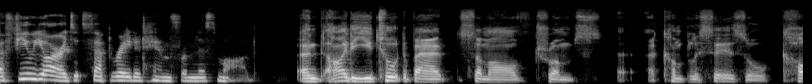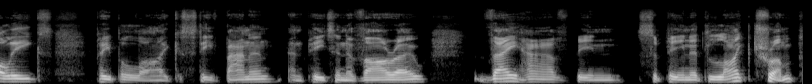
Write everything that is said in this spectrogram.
a few yards that separated him from this mob. And Heidi, you talked about some of Trump's uh, accomplices or colleagues, people like Steve Bannon and Peter Navarro. They have been subpoenaed, like Trump,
